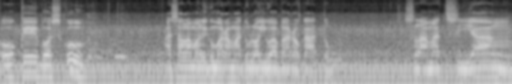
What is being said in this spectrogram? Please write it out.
Oke bosku. Assalamualaikum warahmatullahi wabarakatuh. Selamat siang.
